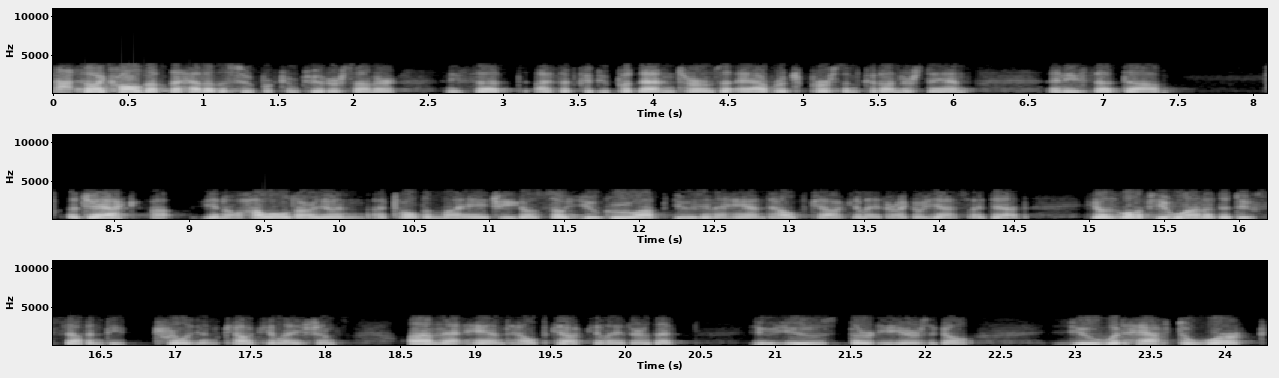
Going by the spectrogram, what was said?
Not so I called up the head of the supercomputer center, and he said, "I said, could you put that in terms an average person could understand?" And he said, uh, "Jack, uh, you know, how old are you?" And I told him my age. He goes, "So you grew up using a handheld calculator?" I go, "Yes, I did." He goes, "Well, if you wanted to do 70 trillion calculations." on that handheld calculator that you used 30 years ago, you would have to work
